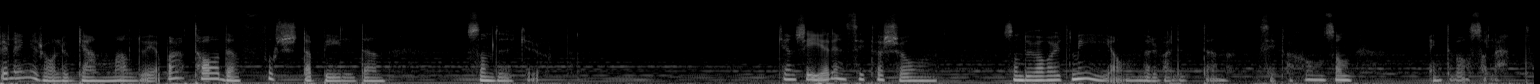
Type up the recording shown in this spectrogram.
Spelar ingen roll hur gammal du är, bara ta den första bilden som dyker upp. Kanske är det en situation som du har varit med om när du var liten. En situation som inte var så lätt.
